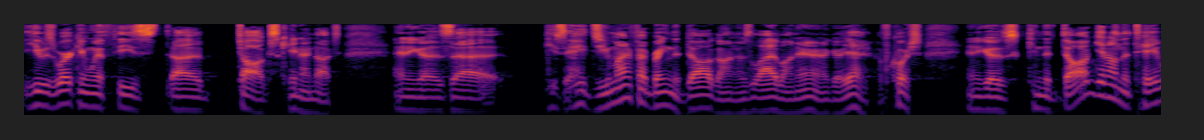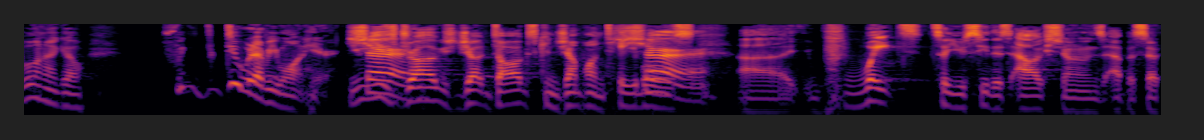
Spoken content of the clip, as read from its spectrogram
he was working with these uh, dogs, canine dogs, and he goes, uh, he said, "Hey, do you mind if I bring the dog on?" It was live on air. I go, "Yeah, of course." And he goes, "Can the dog get on the table?" And I go. We do whatever you want here. You can Sure. use drugs. Ju- dogs can jump on tables. Sure. Uh, wait till you see this Alex Jones episode.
